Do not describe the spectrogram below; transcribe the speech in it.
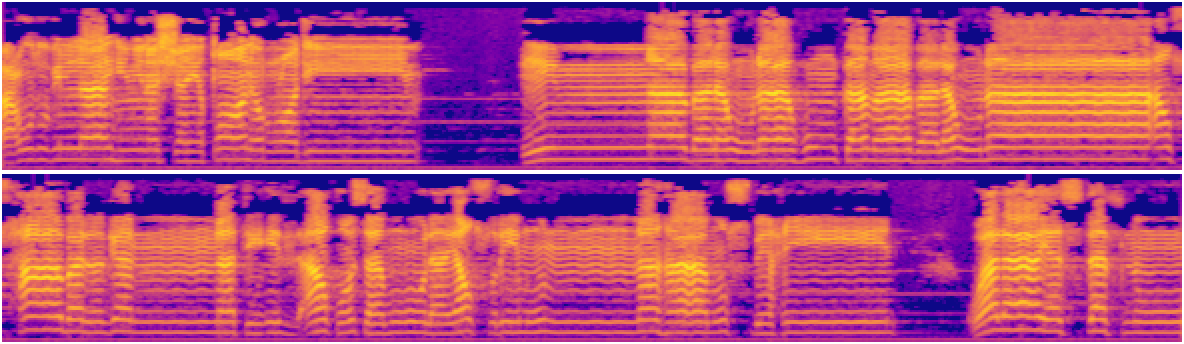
أعوذ بالله من الشيطان الرجيم. إنا بلوناهم كما بلونا أصحاب الجنة إذ أقسموا ليصرمنها مصبحين ولا يستثنون.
